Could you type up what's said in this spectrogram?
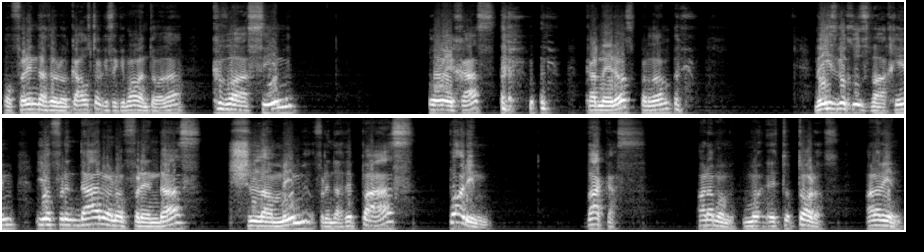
ofrendas de holocausto que se quemaban todas. Kvasim, ovejas, carneros, perdón, y ofrendaron ofrendas, shlamim, ofrendas de paz, porim, vacas. Ahora, esto, toros. Ahora bien,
